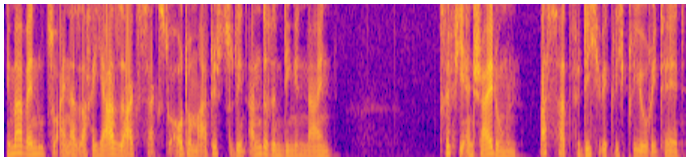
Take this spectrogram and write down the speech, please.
Immer wenn du zu einer Sache Ja sagst, sagst du automatisch zu den anderen Dingen Nein. Triff hier Entscheidungen. Was hat für dich wirklich Priorität?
